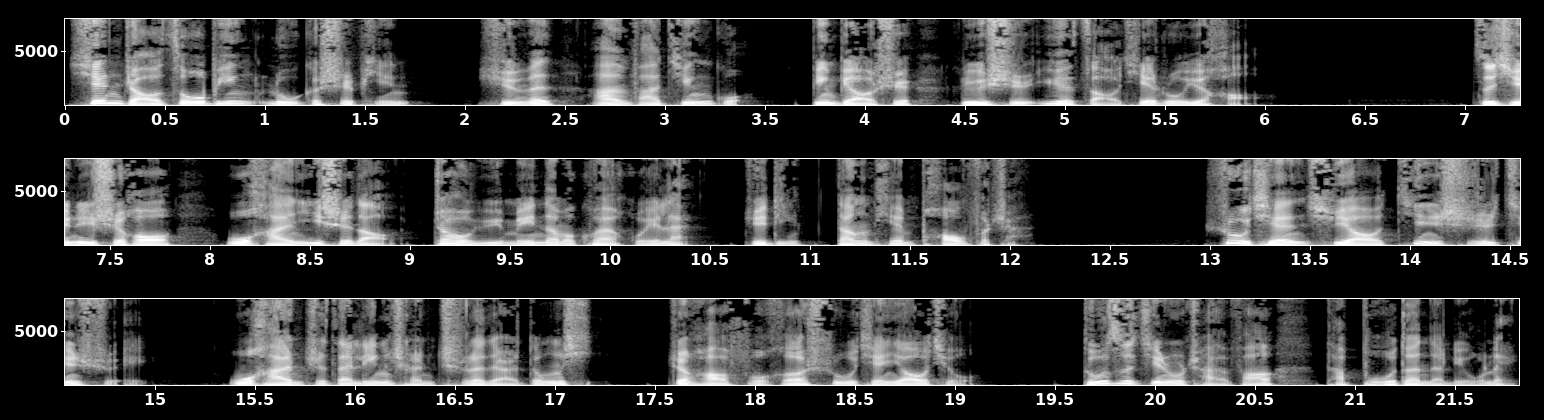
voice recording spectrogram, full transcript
先找邹兵录个视频，询问案发经过。并表示，律师越早介入越好。咨询律师后，吴涵意识到赵宇没那么快回来，决定当天剖腹产。术前需要禁食禁水，吴涵只在凌晨吃了点东西，正好符合术前要求。独自进入产房，他不断的流泪。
